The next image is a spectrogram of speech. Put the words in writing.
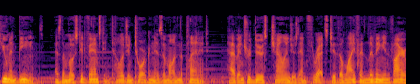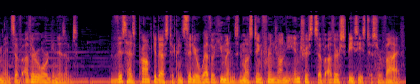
Human beings, as the most advanced intelligent organism on the planet, have introduced challenges and threats to the life and living environments of other organisms. This has prompted us to consider whether humans must infringe on the interests of other species to survive.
